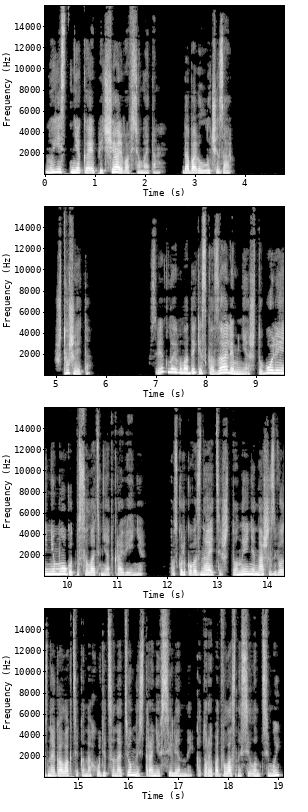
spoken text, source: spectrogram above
Но есть некая печаль во всем этом, добавил Лучезар. Что же это? Светлые владыки сказали мне, что более не могут посылать мне откровения, поскольку вы знаете, что ныне наша звездная галактика находится на темной стороне Вселенной, которая подвластна силам тьмы.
